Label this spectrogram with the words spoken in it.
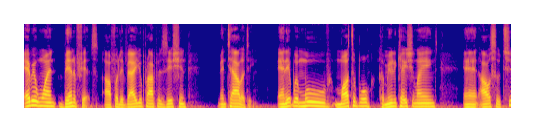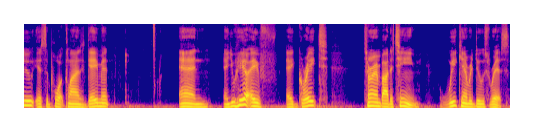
Everyone benefits off of the value proposition mentality, and it will move multiple communication lanes, and also too it support client engagement. And and you hear a a great term by the team. We can reduce risk.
